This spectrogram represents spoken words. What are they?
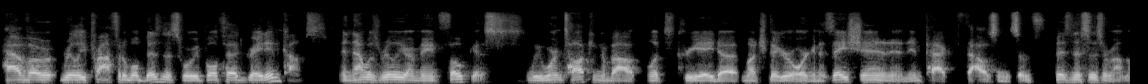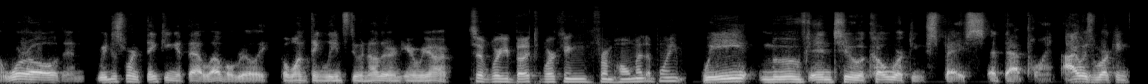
have a really profitable business where we both had great incomes. And that was really our main focus. We weren't talking about let's create a much bigger organization and impact thousands of businesses around the world. And we just weren't thinking at that level, really. But one thing leads to another, and here we are. So were you both working from home at the point? We moved into a co-working space at that point. I was working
